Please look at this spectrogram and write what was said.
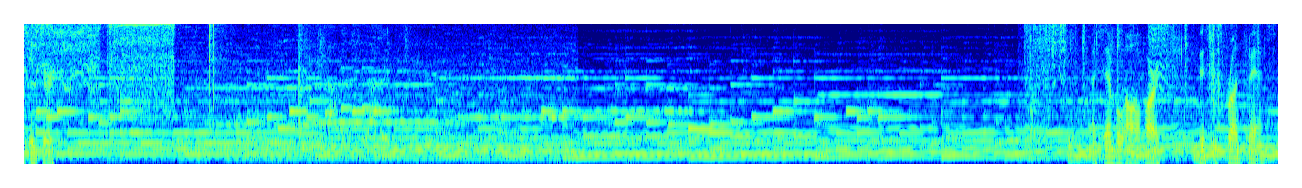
Insert. Assemble all parts, this is front fence.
